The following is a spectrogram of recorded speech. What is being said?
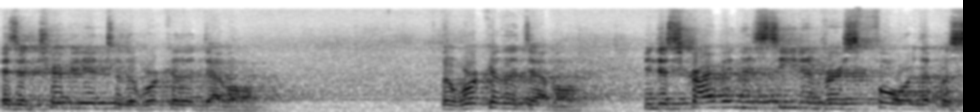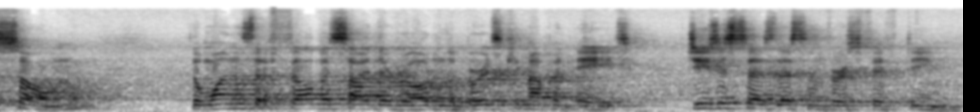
is attributed to the work of the devil. The work of the devil. In describing the seed in verse 4 that was sown, the ones that fell beside the road and the birds came up and ate, Jesus says this in verse 15.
